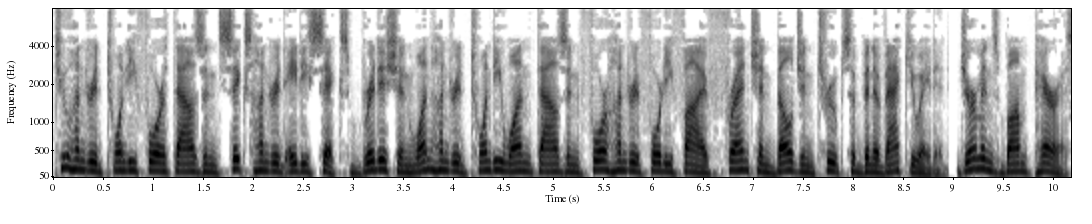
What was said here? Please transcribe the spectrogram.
224,686 British and 121,445 French and Belgian troops have been evacuated, Germans bomb Paris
